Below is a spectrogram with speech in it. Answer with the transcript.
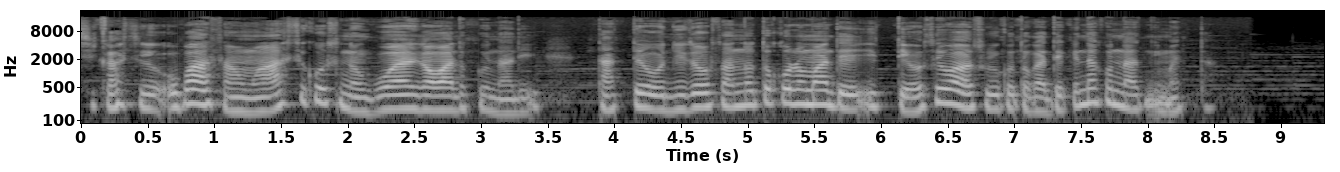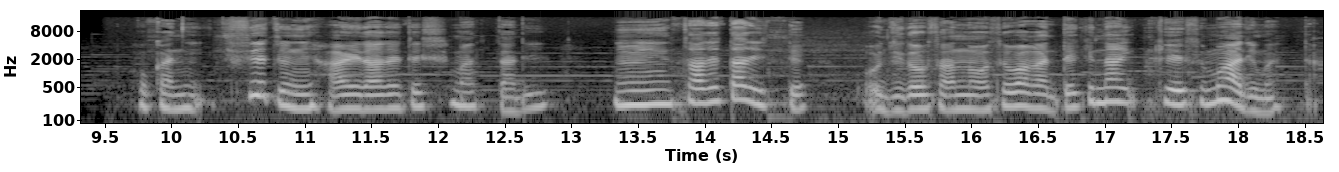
しかしおばあさんは足腰の具合が悪くなり立ってお地蔵さんのところまで行ってお世話をすることができなくなりました。他に施設に入られてしまったり入院されたりしてお地蔵さんのお世話ができないケースもありました。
